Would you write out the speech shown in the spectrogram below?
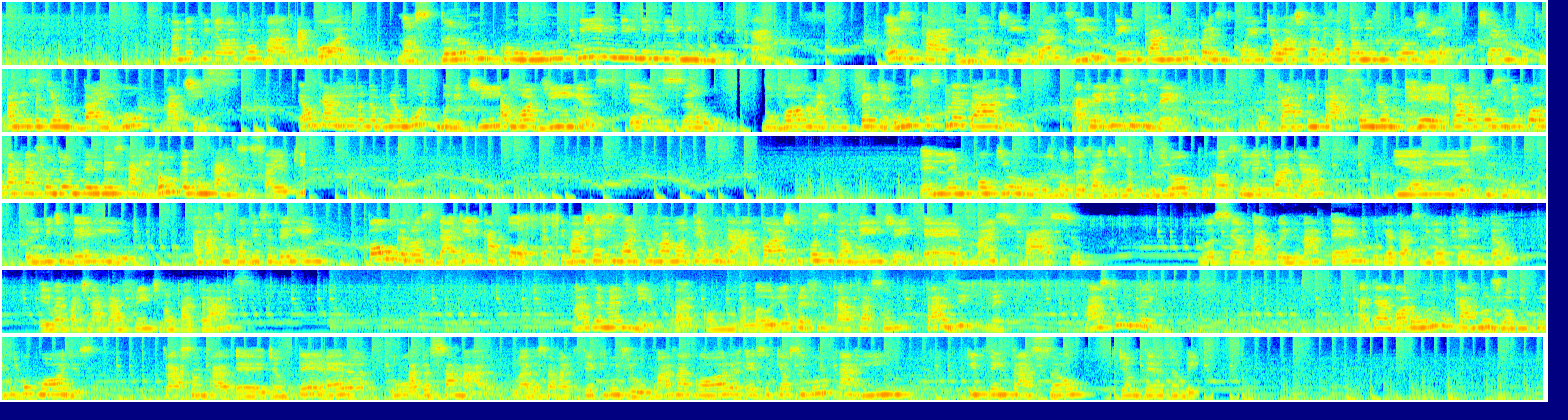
na minha opinião, é aprovado. Agora, nós estamos com um mini, mini, mini, mini, mini, mini carro. Esse carrinho aqui no Brasil tem um carrinho muito parecido com ele que eu acho talvez até o mesmo projeto. Cherokee aqui. Mas esse aqui é um Daihu Matisse. É um carrinho, na minha opinião, muito bonitinho. As rodinhas, elas são do Volga, mas são pequerruchas. Um detalhe, acredite se quiser, o carro tem tração dianteira. O cara conseguiu colocar tração dianteira nesse carrinho. Vamos ver como o carrinho se sai aqui. Ele lembra um pouquinho os motores a diesel aqui do jogo, por causa que ele é devagar. E ele, assim, o limite dele, a máxima potência dele é em pouca velocidade e ele capota. Se baixar esse mod, por favor, tenha cuidado. Eu acho que possivelmente é mais fácil você andar com ele na terra, porque é tração dianteira, então ele vai patinar para frente, não para trás. Mas é mais lindo, claro, como na maioria eu prefiro o carro tração traseira, né? Mas tudo bem. Até agora o único carro no jogo, incluindo com mods, tração tra é, dianteira, era o Lada Samara. O Lada Samara que tem aqui no jogo. Mas agora esse aqui é o segundo carrinho que tem tração dianteira também.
